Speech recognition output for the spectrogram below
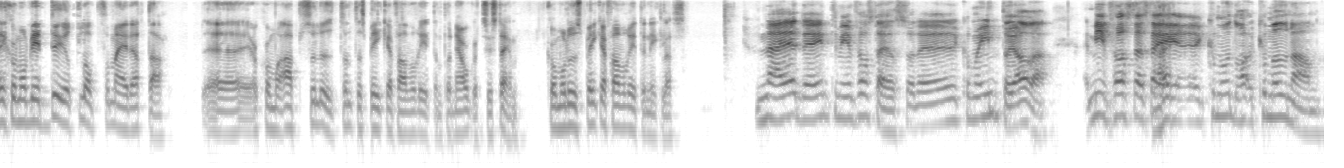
det kommer att bli ett dyrt lopp för mig detta. Eh, jag kommer absolut inte spika favoriten på något system. Kommer du spika favoriten Niklas? Nej, det är inte min första så det kommer jag inte att göra. Min första är kommun,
